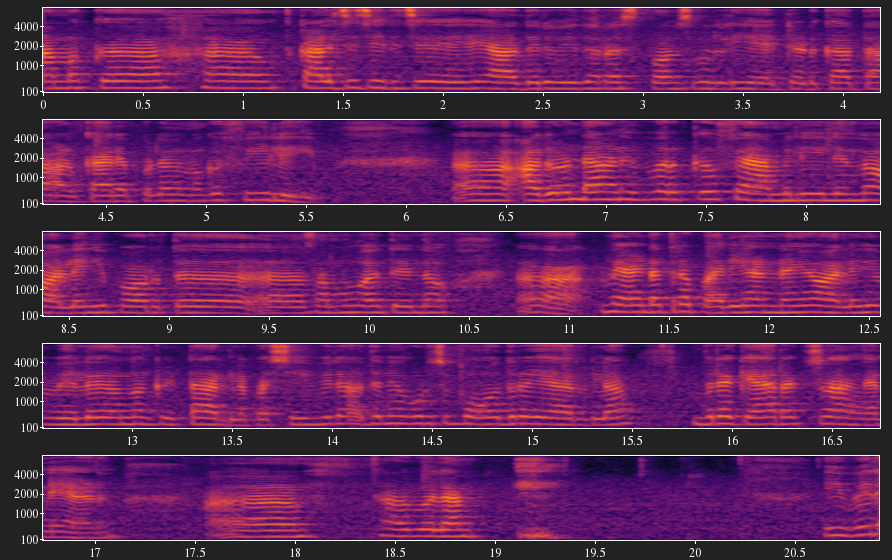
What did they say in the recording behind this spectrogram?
നമുക്ക് കളിച്ച് ചിരിച്ച് യാതൊരുവിധ റെസ്പോൺസിബിലിറ്റി ഏറ്റെടുക്കാത്ത ആൾക്കാരെ പോലെ നമുക്ക് ഫീൽ ചെയ്യും. അതുകൊണ്ടാണ് ഇവർക്ക് ഫാമിലിയിൽ നിന്നോ അല്ലെങ്കിൽ പുറത്ത് സമൂഹത്തിൽ നിന്നോ വേണ്ടത്ര പരിഗണനയോ അല്ലെങ്കിൽ വിലയൊന്നും കിട്ടാറില്ല. പക്ഷേ ഇവർ അതിനെക്കുറിച്ച് ബോധർ ചെയ്യാറില്ല. ഇവരെ ക്യാരക്ടർ അങ്ങനെയാണ്. അതുപോലെ ഇവർ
